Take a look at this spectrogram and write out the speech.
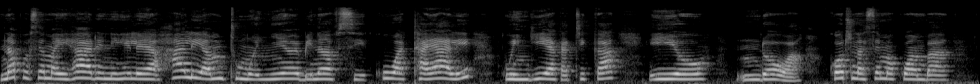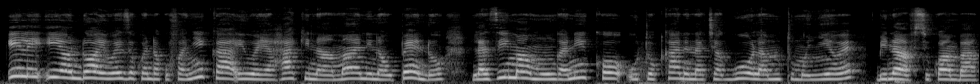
Naposema hiari ni ile hali ya mtu mwenyewe binafsi kuwa tayari kuingia katika hiyo ndoa. Kwao tunasema kwamba ili hiyo ndoa iweze kwenda kufanyika iwe ya haki na amani na upendo lazima muunganiko utokane na chaguo la mtu mwenyewe binafsi kwamba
